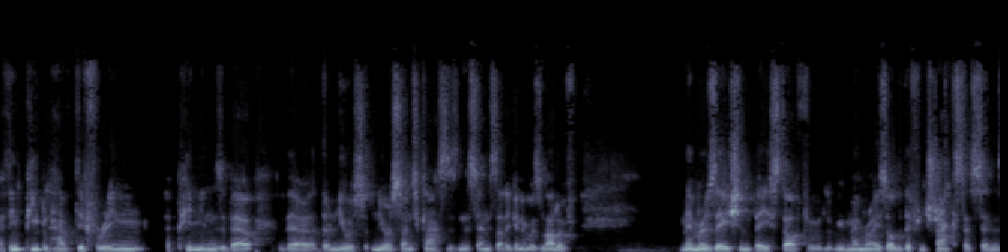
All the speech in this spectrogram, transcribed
I think people have differing opinions about their their neuroscience classes in the sense that again it was a lot of memorization based off of, we memorize all the different tracks that send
